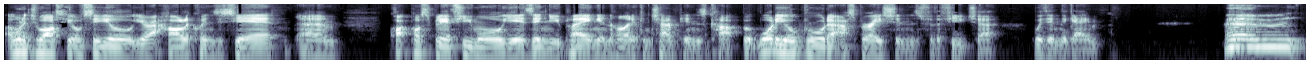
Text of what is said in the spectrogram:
I wanted to ask you. Obviously, you're you're at Harlequins this year. Um, quite possibly a few more years in you playing in the Heineken Champions Cup. But what are your broader aspirations for the future within the game? Um,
